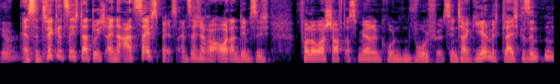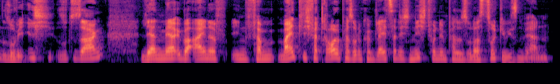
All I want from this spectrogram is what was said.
Ja. Es entwickelt sich dadurch eine Art Safe Space, ein sicherer Ort, an dem sich Followerschaft aus mehreren Gründen wohlfühlt. Sie interagieren mit Gleichgesinnten, so wie ich sozusagen, lernen mehr über eine ihnen vermeintlich vertraute Person und können gleichzeitig nicht von den Personas zurückgewiesen werden.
